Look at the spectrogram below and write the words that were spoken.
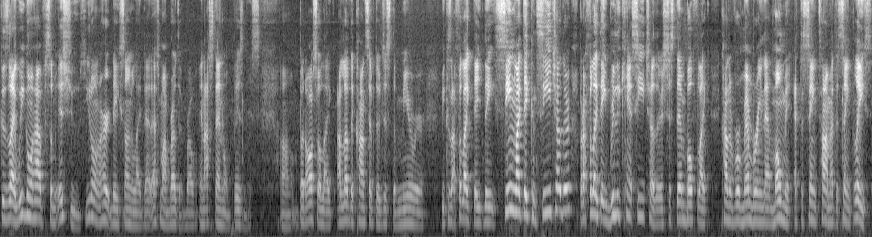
Cause like we gonna have some issues. You don't hurt Daesung like that. That's my brother, bro, and I stand on business. Um, but also like I love the concept of just the mirror because I feel like they they seem like they can see each other, but I feel like they really can't see each other. It's just them both like kind of remembering that moment at the same time at the same place,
